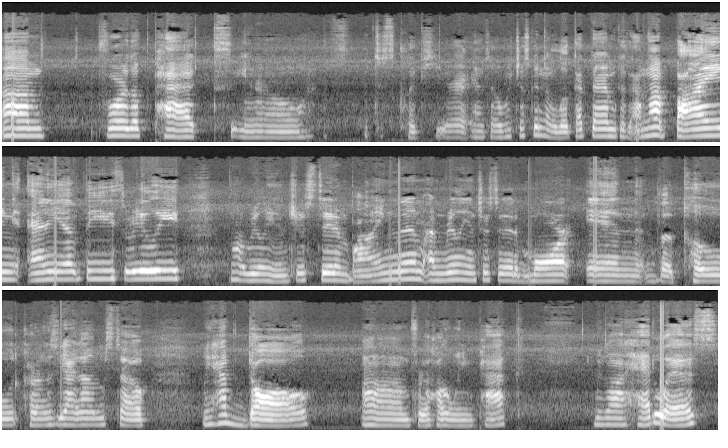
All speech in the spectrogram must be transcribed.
Um for the packs, you know, just click here. And so we're just going to look at them because I'm not buying any of these really. not really interested in buying them. I'm really interested more in the code currency items. So we have doll um, for the Halloween pack. We got headless.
